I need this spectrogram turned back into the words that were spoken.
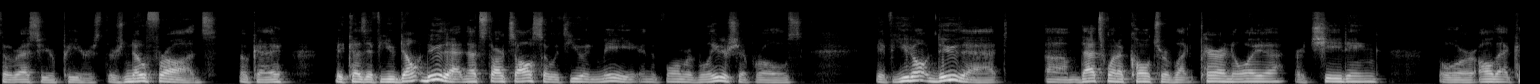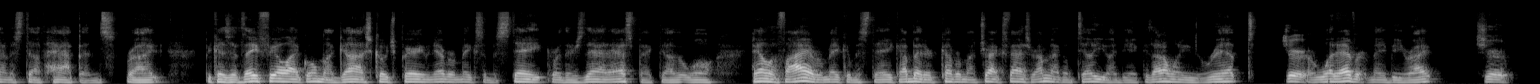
to the rest of your peers. There's no frauds, okay? Because if you don't do that, and that starts also with you and me in the form of leadership roles, if you don't do that, um, that's when a culture of like paranoia or cheating or all that kind of stuff happens, right? Because if they feel like, oh my gosh, Coach Perry never makes a mistake, or there's that aspect of it, well, hell, if I ever make a mistake, I better cover my tracks faster. I'm not going to tell you I did because I don't want to be ripped sure. or whatever it may be, right? Sure.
